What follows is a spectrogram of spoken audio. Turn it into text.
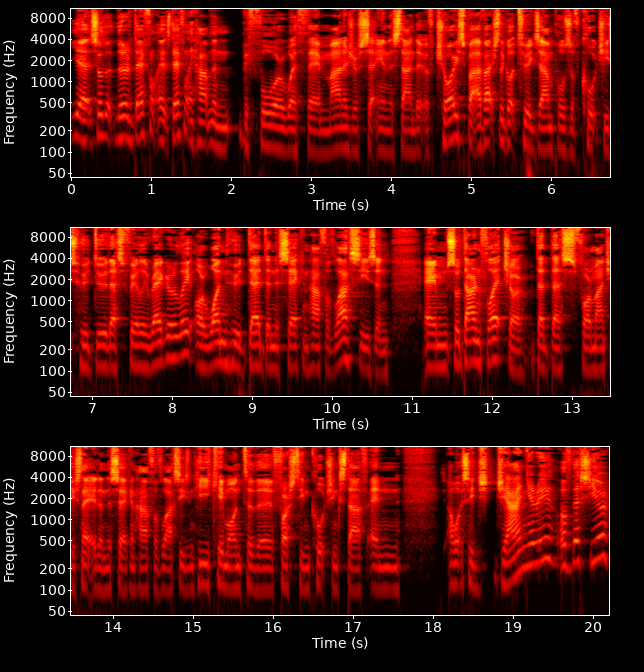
Yeah, so th- there definitely it's definitely happening before with um, managers sitting in the stand out of choice. But I've actually got two examples of coaches who do this fairly regularly, or one who did in the second half of last season. Um, so Darren Fletcher did this for Manchester United in the second half of last season. He came onto the first team coaching staff in I want to say January of this year,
